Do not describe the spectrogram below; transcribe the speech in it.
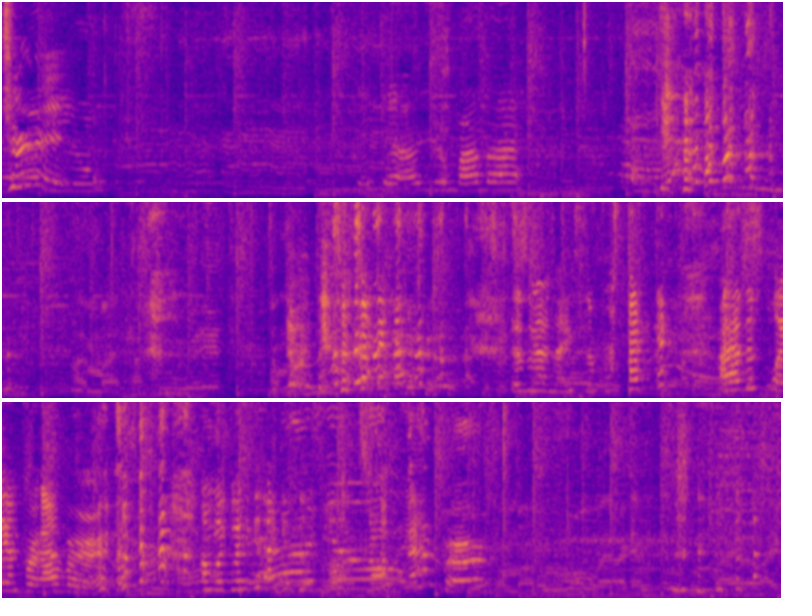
Turn it. Tell your mama. I might have to wait. Isn't that nice surprise? I had this plan forever. I'm like, when can I get this November.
